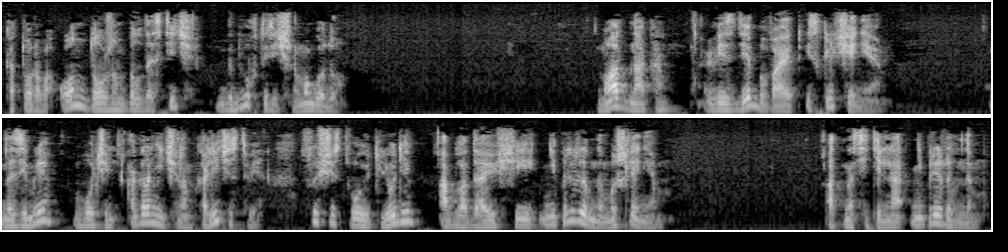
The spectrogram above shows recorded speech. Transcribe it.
которого он должен был достичь к 2000 году. Но однако, везде бывают исключения. На Земле в очень ограниченном количестве существуют люди, обладающие непрерывным мышлением. Относительно непрерывным –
